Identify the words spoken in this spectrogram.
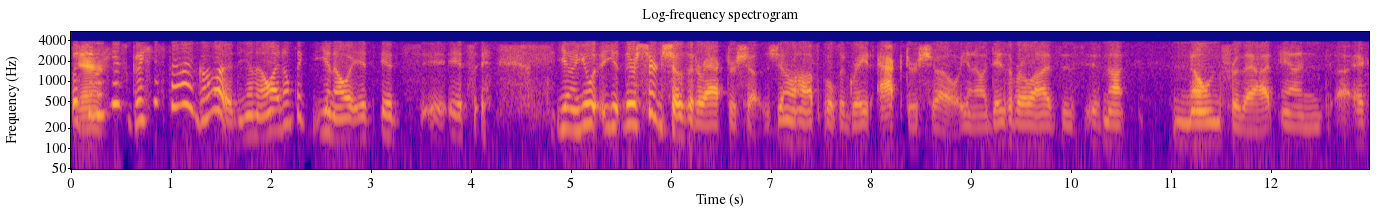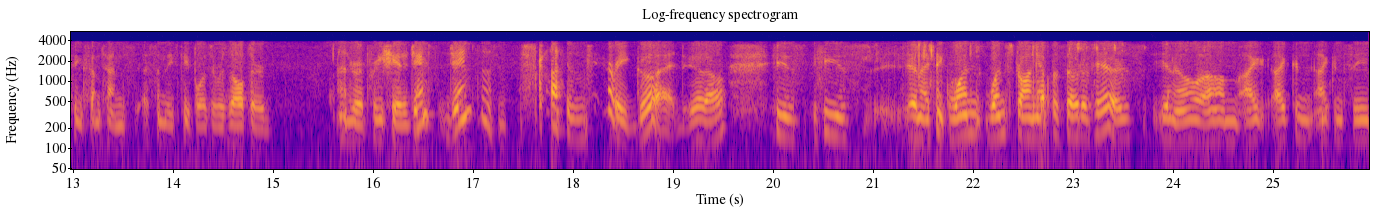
But yeah. you know, he's good. He's very good. You know, I don't think you know it. It's it's. You know, you, you, there are certain shows that are actor shows. General Hospital is a great actor show. You know, Days of Our Lives is is not known for that, and uh, I think sometimes some of these people, as a result, are underappreciated. James James is, Scott is very good. You know, he's he's, and I think one one strong episode of his, you know, um, I I can I can see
